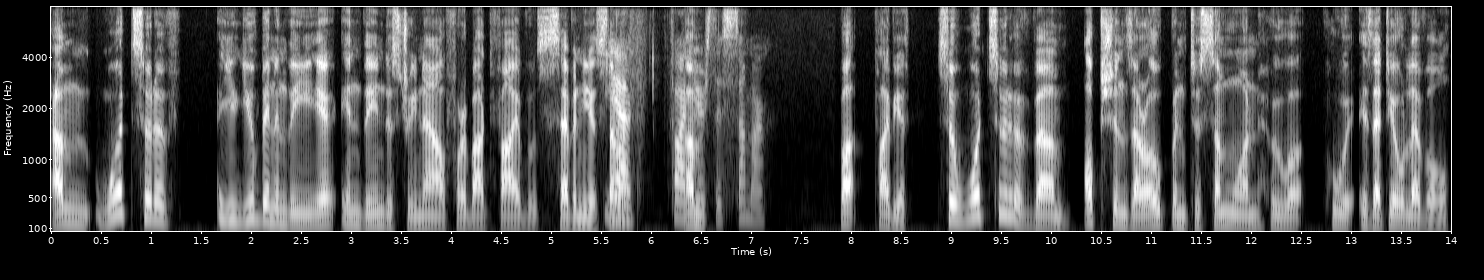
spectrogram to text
um, what sort of you, you've been in the in the industry now for about five or seven years, yeah, right? five um, years this summer. Five years. So, what sort of um, options are open to someone who uh, who is at your level,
